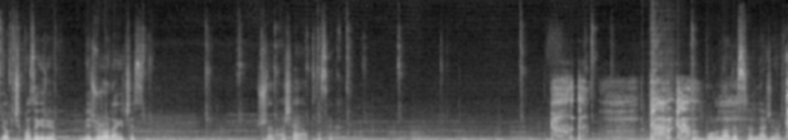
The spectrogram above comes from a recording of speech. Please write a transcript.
Yok çıkmaza giriyor. Mecbur oradan geçeceğiz. Şuradan aşağıya atlasak. Borularda sarılar civarda.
